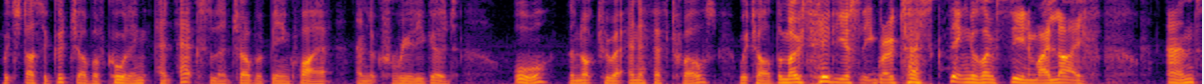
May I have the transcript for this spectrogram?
which does a good job of cooling, an excellent job of being quiet, and looks really good, or the Noctua NFF12s, which are the most hideously grotesque things I've seen in my life. And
